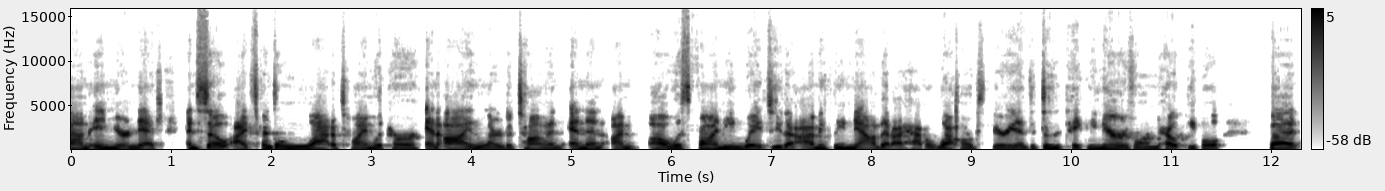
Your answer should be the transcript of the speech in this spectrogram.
um, in your niche. And so I spent a lot of time with her and I learned a ton. And then I'm always finding ways to do that. Obviously, now that I have a lot more experience, it doesn't take me near as long to help people. But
